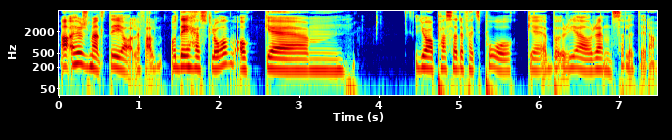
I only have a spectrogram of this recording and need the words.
Ja, hur som helst, det är jag i alla fall. Och det är höstlov och ehm, jag passade faktiskt på att eh, börja och rensa lite idag.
